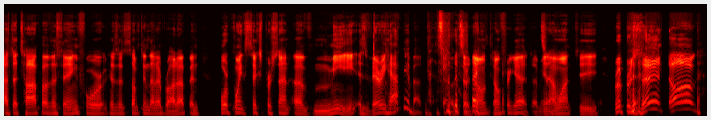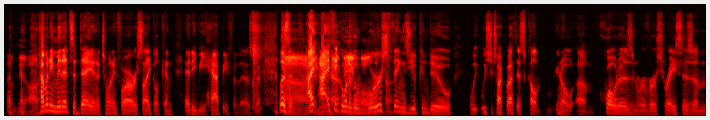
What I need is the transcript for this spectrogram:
at the top of the thing for because it's something that I brought up, and 4.6 percent of me is very happy about that. So, so right. don't don't forget. I mean, I want to represent dog. Awesome. How many minutes a day in a 24 hour cycle can Eddy be happy for this? Listen, Uh, I I, can be I think one of the all the worst things you can do, we, we should talk about this called, you know, um, quotas and reverse racism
